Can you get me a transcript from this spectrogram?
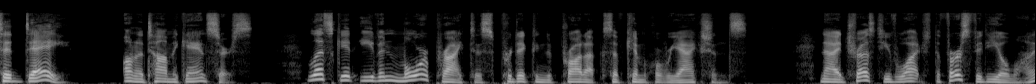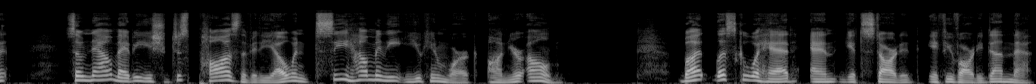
Today on Atomic Answers, let's get even more practice predicting the products of chemical reactions. Now, I trust you've watched the first video on it, so now maybe you should just pause the video and see how many you can work on your own. But let's go ahead and get started if you've already done that.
